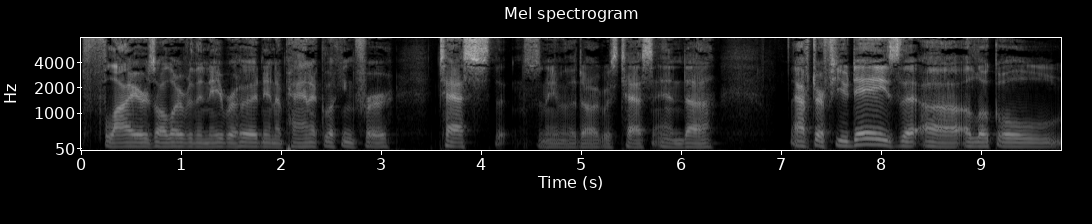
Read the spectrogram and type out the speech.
flyers all over the neighborhood in a panic, looking for Tess. That's the name of the dog was Tess, and uh, after a few days, the, uh, a local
